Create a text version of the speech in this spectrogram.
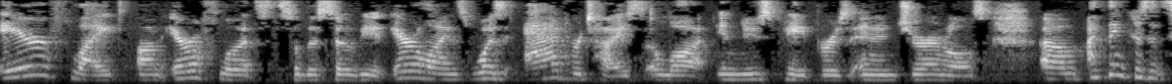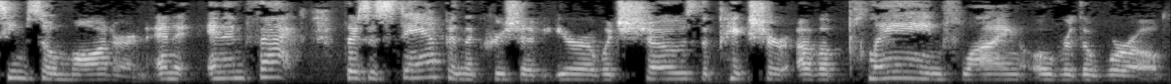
air flight on Aeroflot, so the Soviet airlines, was advertised a lot in newspapers and in journals. Um, I think because it seems so modern. And, it, and in fact, there's a stamp in the Khrushchev era which shows the picture of a plane flying over the world,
